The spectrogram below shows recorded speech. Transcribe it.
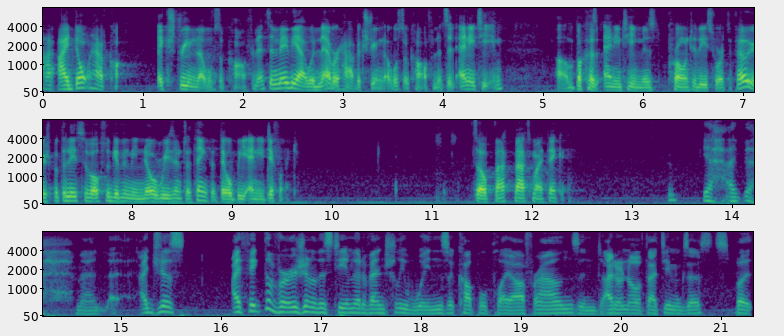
I don't have co- extreme levels of confidence, and maybe I would never have extreme levels of confidence in any team, um, because any team is prone to these sorts of failures. But the Leafs have also given me no reason to think that they'll be any different. So that, that's my thinking. Yeah, I, man, I just I think the version of this team that eventually wins a couple playoff rounds, and I don't know if that team exists, but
